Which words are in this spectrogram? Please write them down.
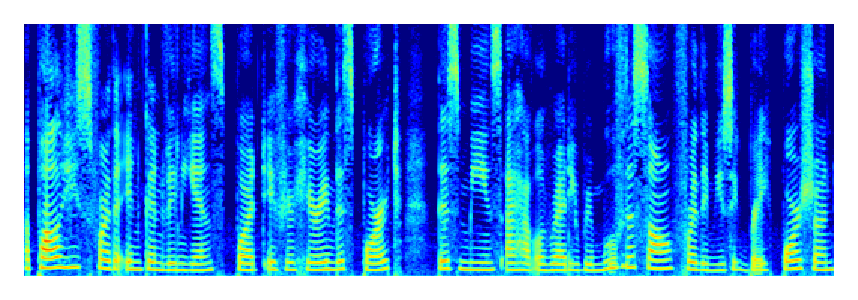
Apologies for the inconvenience, but if you're hearing this part, This means I have already removed the song for the music break portion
